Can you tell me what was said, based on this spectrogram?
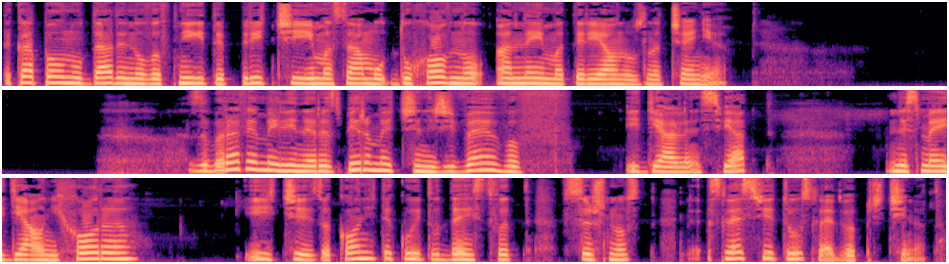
така пълно дадено в книгите притчи, има само духовно, а не и материално значение. Забравяме или не разбираме, че не живеем в идеален свят, не сме идеални хора и че законите, които действат, всъщност следствието следва причината.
